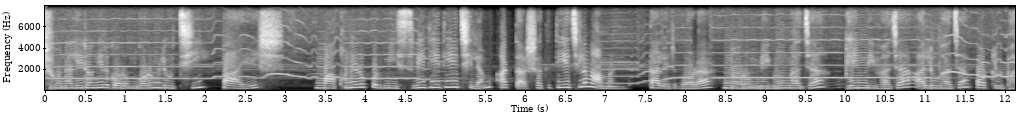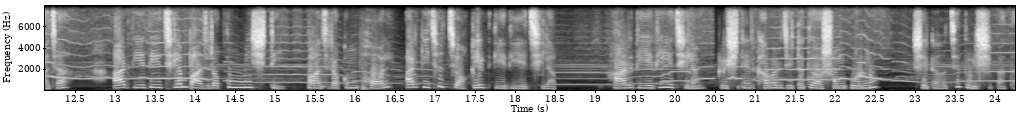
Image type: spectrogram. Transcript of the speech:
সোনালি রঙের গরম গরম লুচি, পায়েস, মাখনের ওপর মিশ্রি দিয়ে দিয়েছিলাম আর তার সাথে দিয়েছিলাম আমন্ড। তালের বড়া, নরম বেগুন ভাজা, ভেন্ডি ভাজা, আলু ভাজা, পটল ভাজা, আর দিয়ে দিয়েছিলাম পাঁচ রকম মিষ্টি। পাঁচ রকম ফল আর কিছু চকলেট দিয়ে দিয়েছিলাম। আর দিয়ে দিয়েছিলাম কৃষ্ণের খাবার যেটাতে অসম্পূর্ণ, সেটা হচ্ছে তুলসী পাতা।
